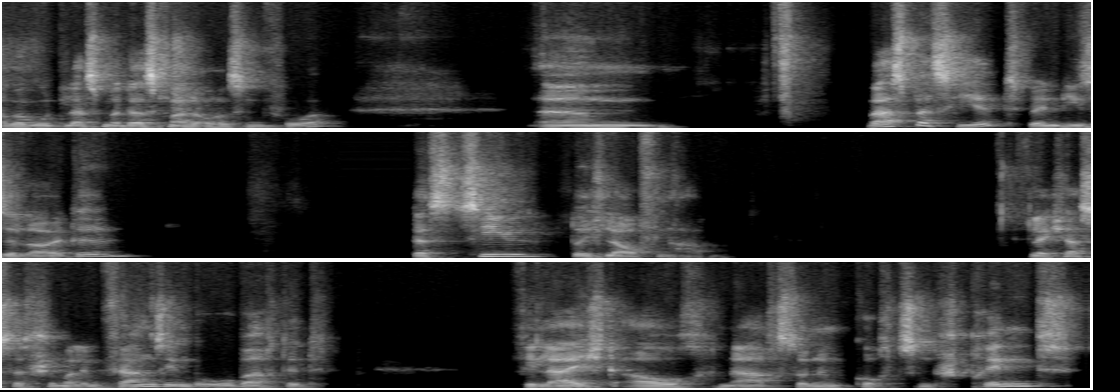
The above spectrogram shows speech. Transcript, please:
aber gut, lassen wir das mal außen vor. Ähm, was passiert, wenn diese Leute das Ziel durchlaufen haben? Vielleicht hast du das schon mal im Fernsehen beobachtet, vielleicht auch nach so einem kurzen Sprint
